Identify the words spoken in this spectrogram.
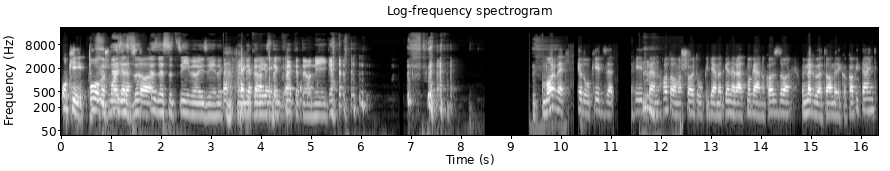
Oké, okay, olvasd majd ez ezt a... Ez lesz a címe az ének, ennek a résznek, a fekete a néger. A Marvel kiadó 2007-ben hatalmas sajtófigyelmet generált magának azzal, hogy megölte Amerika kapitányt,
